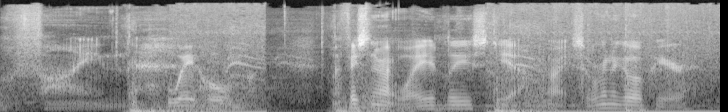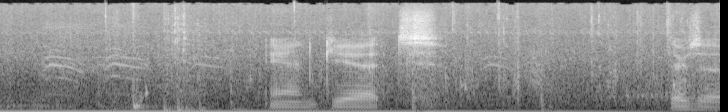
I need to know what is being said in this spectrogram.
Fine. Way home. Am I facing the right way at least? Yeah. Alright, so we're gonna go up here. And get... There's a...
